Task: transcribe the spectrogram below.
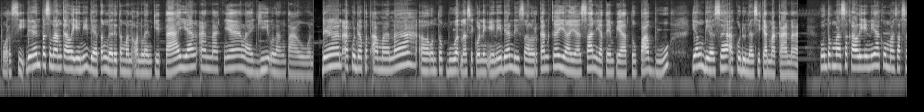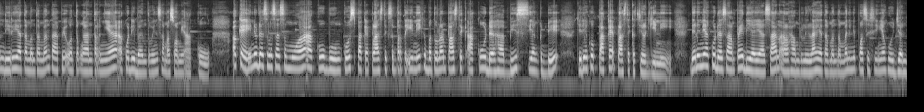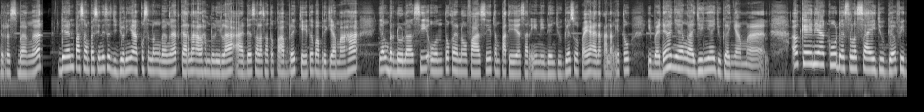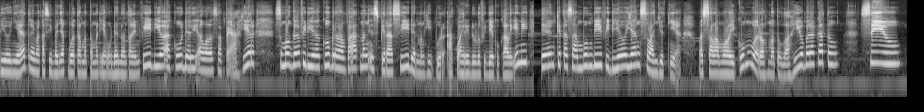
porsi. Dan pesanan kali ini datang dari teman online kita Yang anaknya lagi ulang tahun. Dan aku dapat amanah uh, untuk buat nasi kuning ini dan disalurkan ke Yayasan Yatim Piatu Pabu yang biasa aku donasikan makanan. Untuk masak kali ini aku masak sendiri ya teman-teman. Tapi untuk nganternya aku dibantuin sama suami aku. Oke ini udah selesai semua. Aku bungkus pakai plastik seperti ini. Kebetulan plastik aku udah habis yang gede. Jadi aku pakai plastik kecil gini. Dan ini aku udah sampai di yayasan. Alhamdulillah ya teman-teman. Ini posisinya hujan deras banget dan pas sampai sini sejujurnya aku senang banget karena alhamdulillah ada salah satu pabrik yaitu pabrik Yamaha yang berdonasi untuk renovasi tempat yayasan ini dan juga supaya anak-anak itu ibadahnya, ngajinya juga nyaman. Oke, ini aku udah selesai juga videonya. Terima kasih banyak buat teman-teman yang udah nontonin video aku dari awal sampai akhir. Semoga video aku bermanfaat, menginspirasi dan menghibur. Aku akhiri dulu videoku kali ini dan kita sambung di video yang selanjutnya. Wassalamualaikum warahmatullahi wabarakatuh. See you.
